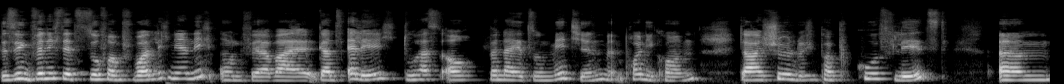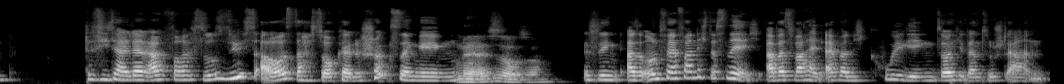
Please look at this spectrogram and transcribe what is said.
deswegen finde ich es jetzt so vom Sportlichen her nicht unfair, weil ganz ehrlich, du hast auch, wenn da jetzt so ein Mädchen mit einem Pony kommt, da schön durch ein Parcours fläzt, ähm, das sieht halt dann einfach so süß aus, da hast du auch keine Chance dagegen. Ne, das ist auch so. Deswegen, also unfair fand ich das nicht, aber es war halt einfach nicht cool, gegen solche dann zu starten.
